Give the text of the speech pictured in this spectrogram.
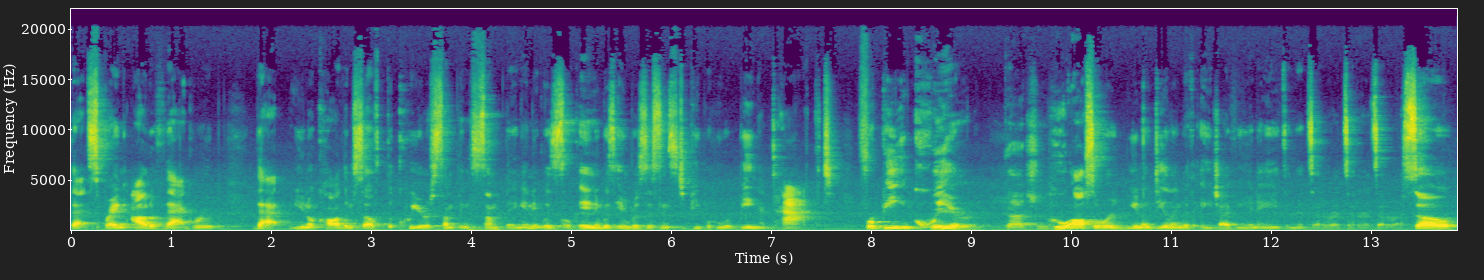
that sprang out of that group that you know called themselves the queer something something, and it was okay. and it was in resistance to people who were being attacked for being queer. Gotcha. Who also were you know dealing with HIV and AIDS and et cetera, et cetera, et cetera. So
